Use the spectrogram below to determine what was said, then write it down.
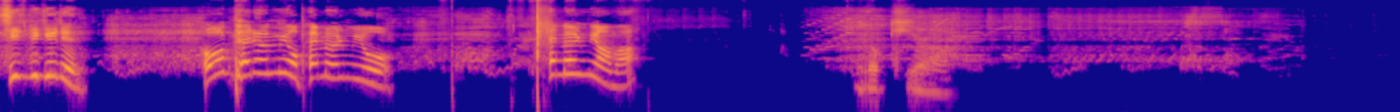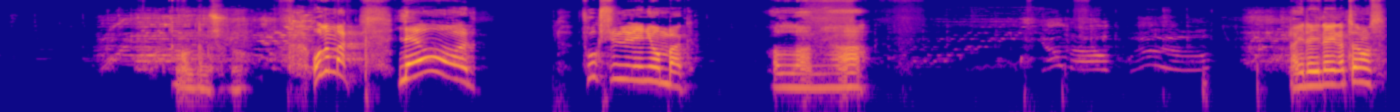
Siz bir gelin. Ama Pem ölmüyor. Pem ölmüyor. Pem ölmüyor ama. Yok ya. Aldım şunu. Oğlum bak. Leon. Çok sinirleniyorum bak. Allah'ım ya. Hayır hayır hayır atamaz.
